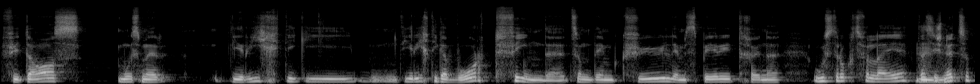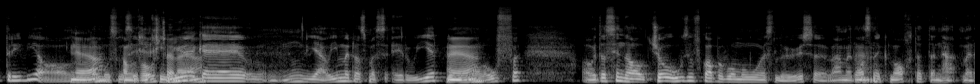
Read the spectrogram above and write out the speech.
Für das muss man die, richtige, die richtigen Worte finden, um dem Gefühl, dem Spirit können Ausdruck zu verleihen. Das mhm. ist nicht so trivial. Ja, da muss man sich ein bisschen Mühe geben, wie auch immer, dass man es eruiert, ja. mal offen. Aber das sind halt schon Hausaufgaben, die man muss lösen muss. Wenn man das ja. nicht gemacht hat, dann hat man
